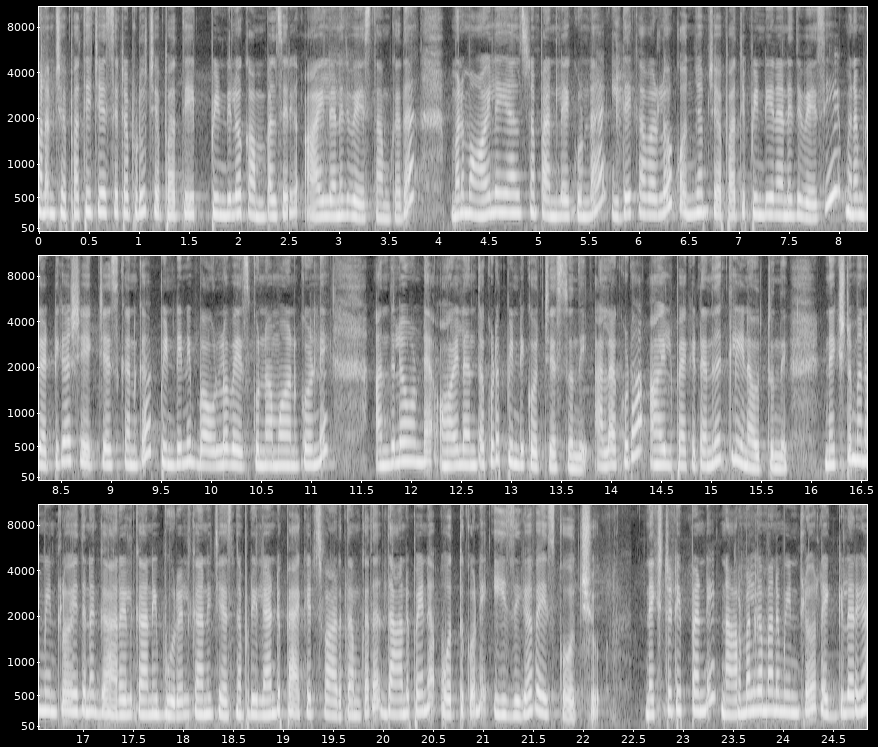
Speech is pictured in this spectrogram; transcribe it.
మనం చపాతీ చేసేటప్పుడు చపాతీ పిండిలో కంపల్సరీ ఆయిల్ అనేది వేస్తాం కదా. మనం ఆయిల్ వేయాల్సిన పని లేకుండా ఇదే కవర్లో కొంచెం చపాతీ పిండిని అనేది వేసి మనం గట్టిగా షేక్ చేసి కనుక పిండిని బౌల్లో వేసుకున్నాము అనుకోండి అందులో ఉండే ఆయిల్ అంతా కూడా పిండికి వచ్చేస్తుంది. అలా కూడా ఆయిల్ ప్యాకెట్ అనేది క్లీన్ అవుతుంది. నెక్స్ట్ మనం ఇంట్లో ఏదైనా గారెలు కానీ బూరెలు కానీ చేసినప్పుడు ఇలాంటి ప్యాకెట్స్ వాడతాం కదా దానిపైన ఒత్తుకొని ఈజీగా వేసుకోవచ్చు. నెక్స్ట్ టిప్ అండి నార్మల్గా మనం ఇంట్లో రెగ్యులర్గా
